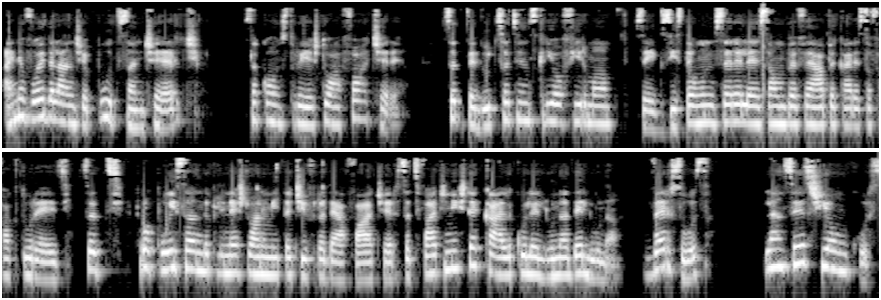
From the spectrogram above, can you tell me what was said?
Ai nevoie de la început să încerci să construiești o afacere, să te duci să-ți înscrii o firmă, să existe un SRL sau un PFA pe care să facturezi, să-ți propui să îndeplinești o anumită cifră de afaceri, să-ți faci niște calcule lună de lună, versus lansez și eu un curs.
